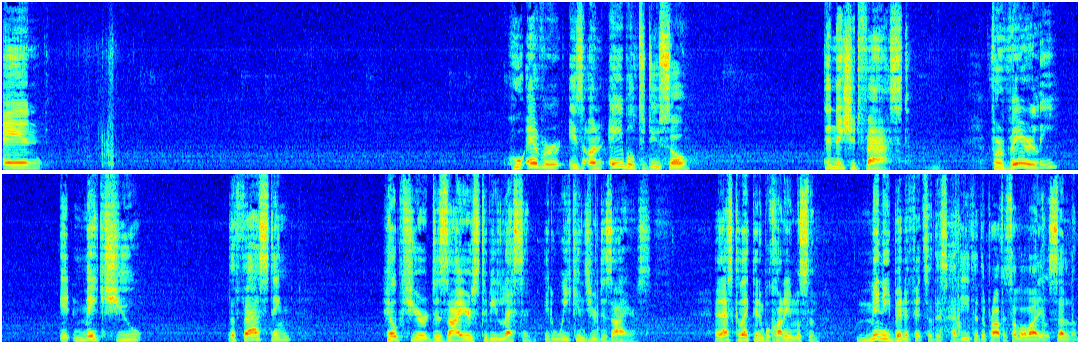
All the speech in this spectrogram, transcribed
And whoever is unable to do so, then they should fast. For verily, it makes you, the fasting helps your desires to be lessened, it weakens your desires. And that's collected in Bukhari and Muslim. Many benefits of this hadith of the Prophet ﷺ.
